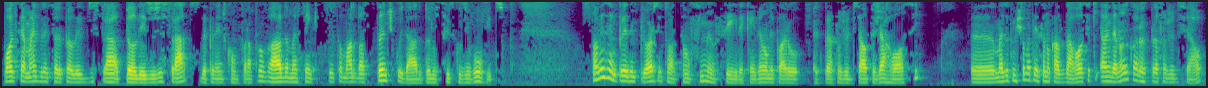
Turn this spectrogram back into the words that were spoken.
pode ser mais beneficiário pela lei, distrato, pela lei dos distratos, dependendo de como for aprovada, mas tem que ser tomado bastante cuidado pelos riscos envolvidos. Talvez a empresa em pior situação financeira, que ainda não declarou recuperação judicial, seja a Rossi, uh, mas o que me chama a atenção no caso da Rossi é que ela ainda não declarou recuperação judicial,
